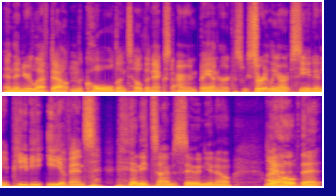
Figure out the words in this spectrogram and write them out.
and then you're left out in the cold until the next Iron Banner because we certainly aren't seeing any PvE events anytime soon, you know. I hope that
